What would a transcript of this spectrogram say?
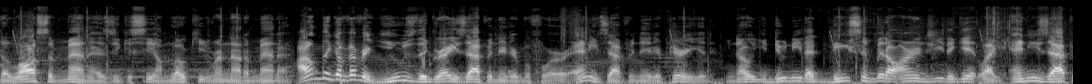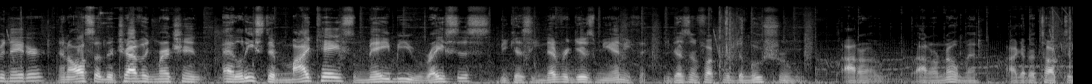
the loss of mana. As you can see, I'm low-key running out of mana. I don't think I've ever used the gray Zapinator before, or any Zapinator, period. You know, you do need a decent bit of RNG to get like any Zapinator. And also the Traveling Merchant, at least in my case, may be racist because he never gives me anything. He doesn't fuck with the mushroom. I don't I don't know, man. I gotta talk to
